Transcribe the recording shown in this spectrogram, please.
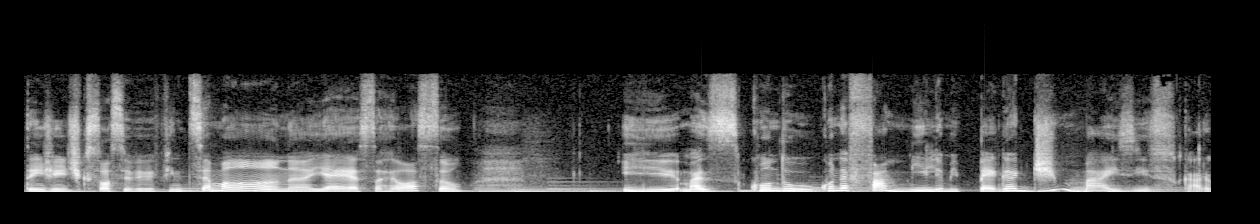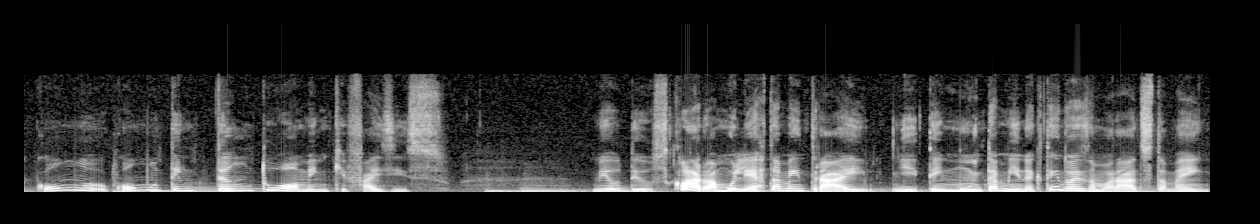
Tem gente que só se vê fim de semana e é essa relação. E, mas quando, quando é família, me pega demais isso, cara. Como, como tem tanto homem que faz isso? Meu Deus. Claro, a mulher também trai. E tem muita mina que tem dois namorados também.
